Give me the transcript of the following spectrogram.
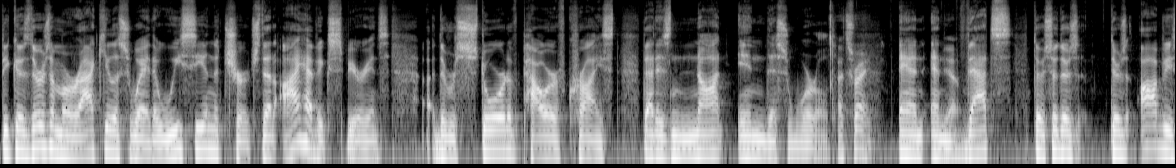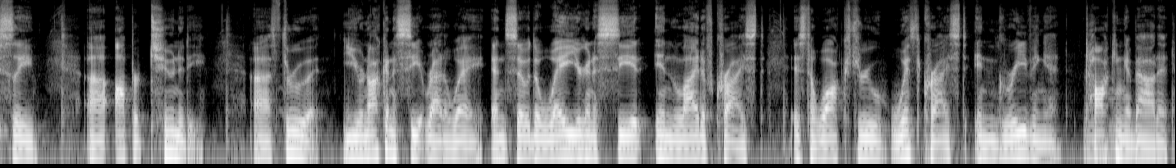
because there's a miraculous way that we see in the church that I have experienced uh, the restorative power of Christ that is not in this world. That's right. And and that's so there's there's obviously uh, opportunity uh, through it you're not going to see it right away. And so the way you're going to see it in light of Christ is to walk through with Christ in grieving it, mm-hmm. talking about it,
